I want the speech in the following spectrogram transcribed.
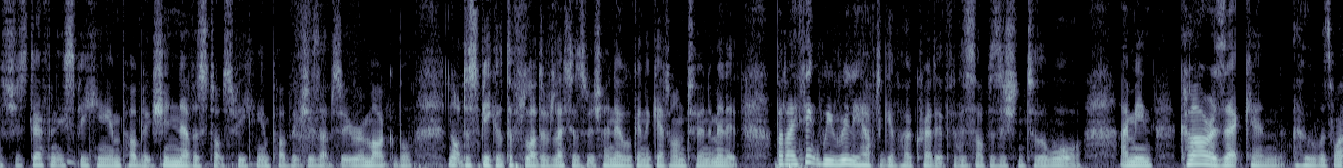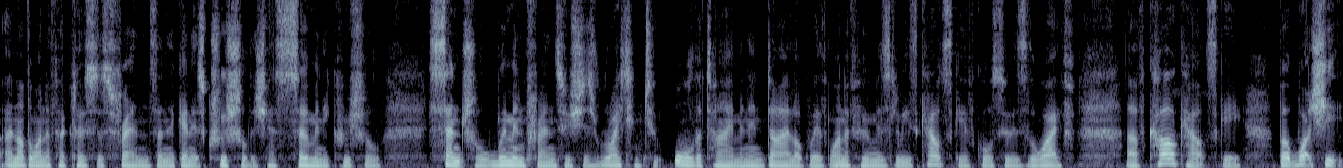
She's definitely speaking in public. She never stops speaking in public. She's absolutely remarkable, not to speak of the flood of letters, which I know we're going to get onto in a minute. But I think we really have to give her credit for this opposition to the war. I mean, Clara Zetkin, who was one, another one of her closest friends, and again, it's crucial that she has so many crucial central women friends who she's writing to all the time and in dialogue with, one of whom is Louise Kautsky, of course, who is the wife of Karl Kautsky. But what she,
